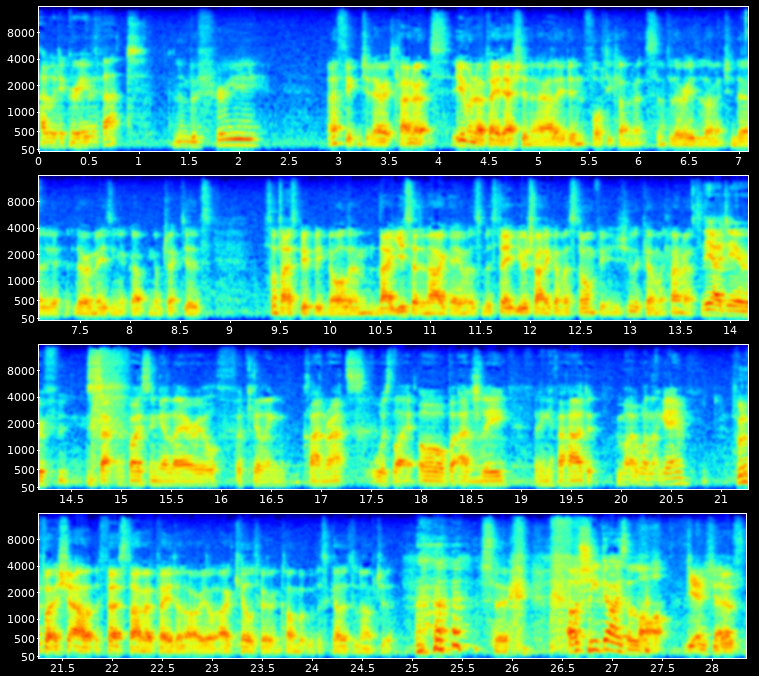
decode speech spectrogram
I would agree with that. Number three, I think generic clan rats. Even when I played Eshin, I allied in 40 clan rats, and for the reasons I mentioned earlier, they're amazing at grabbing objectives. Sometimes people ignore them. Like you said in our game, it was a mistake. You were trying to cover Stormfiend, you should have killed my clan rats. The idea of sacrificing Alarielle for killing clan rats was like, oh, but actually, I think if I had, it, I might have won that game. So when I put a shout out, the first time I played Alarielle, I killed her in combat with a skeleton archer. so, Oh, she dies a lot. Yeah, she fair. does.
